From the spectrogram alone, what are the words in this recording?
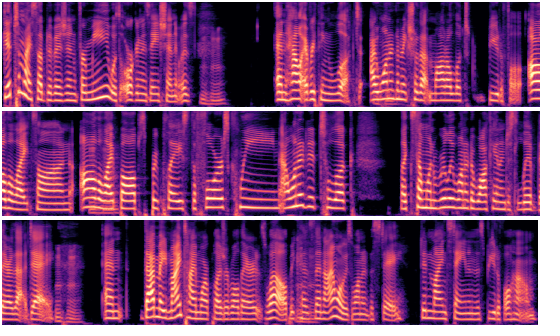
get to my subdivision for me it was organization it was Mm-hmm. and how everything looked i wanted Mhm. to make sure that model looked beautiful all the lights on all the Mhm. light bulbs replaced the floors clean i wanted it to look like someone really wanted to walk in and just live there that day Mm-hmm. and that made my time more pleasurable there as well because Mhm. then i always wanted to stay didn't mind staying in this beautiful home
